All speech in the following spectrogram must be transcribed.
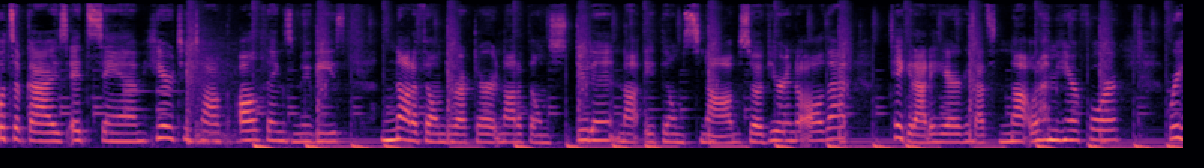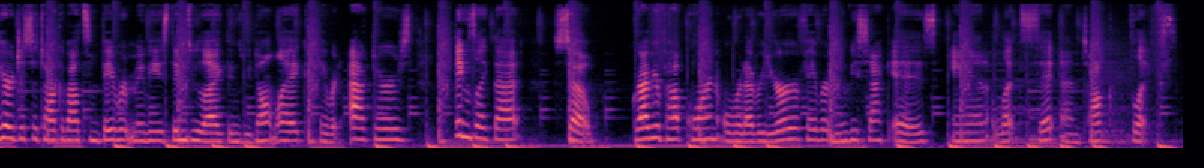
What's up, guys? It's Sam here to talk all things movies. Not a film director, not a film student, not a film snob. So if you're into all that, take it out of here because that's not what I'm here for. We're here just to talk about some favorite movies, things we like, things we don't like, favorite actors, things like that. So grab your popcorn or whatever your favorite movie snack is, and let's sit and talk flicks.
